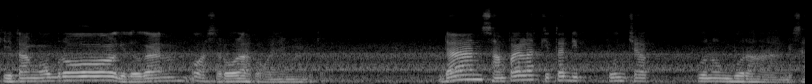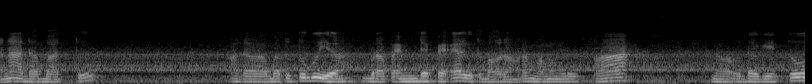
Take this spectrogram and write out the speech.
Kita ngobrol gitu kan. Wah seru lah pokoknya mah gitu. Dan sampailah kita di puncak Gunung Burangrang. Di sana ada batu ada batu tugu ya berapa mdpl gitu bang. Orang-orang memang lupa. Nah udah gitu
